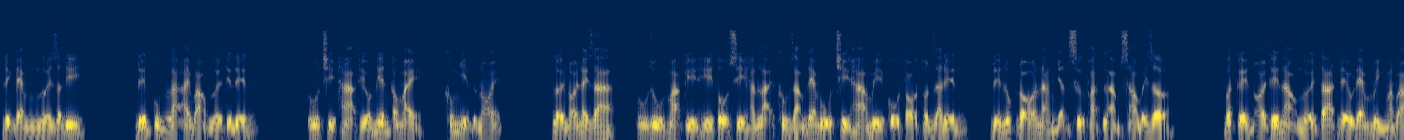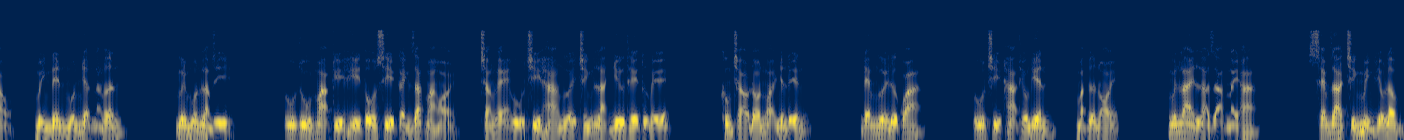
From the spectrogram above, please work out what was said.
định đem ngươi dẫn đi. Đến cùng là ai bảo ngươi tiến đến? U trì hạ thiếu niên cao mày, không nhịn được nói. Lời nói này ra, u dù mạ kỳ hỉ tổ xì hắn lại không dám đem u trì hạ mỹ cổ tỏ tuân ra đến đến lúc đó nàng nhận xử phạt làm sao bây giờ? Bất kể nói thế nào người ta đều đem mình mang vào, mình nên muốn nhận nàng ân. Ngươi muốn làm gì? U dù mạ kỳ hì tổ xì cảnh giác mà hỏi, chẳng lẽ u chi hạ người chính là như thế tự bế? Không chào đón ngoại nhân đến. Đem người đưa qua. U chi hạ thiếu niên, mặt đơ nói, nguyên lai là dạng này a. Xem ra chính mình hiểu lầm,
